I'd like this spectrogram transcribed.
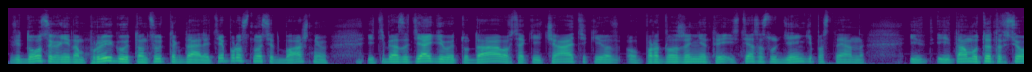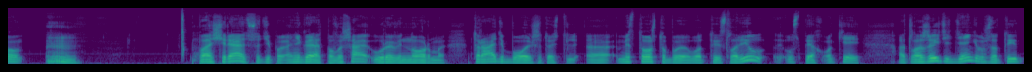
видосы, как они там прыгают, танцуют и так далее. Те просто носят башню, и тебя затягивают туда, во всякие чатики, продолжение, из тебя сосут деньги постоянно. И, и там вот это все поощряют, что типа они говорят, повышай уровень нормы, трать больше. То есть э, вместо того, чтобы вот ты словил успех, окей, отложи эти деньги, потому что ты,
